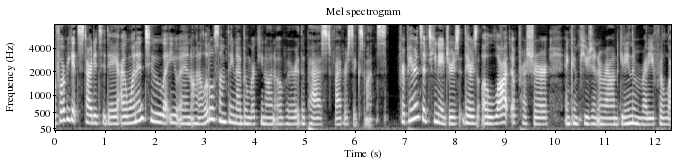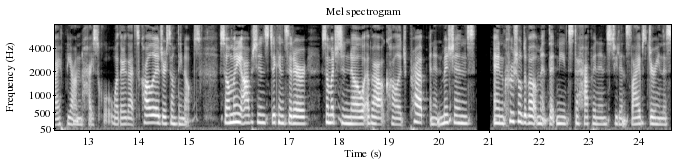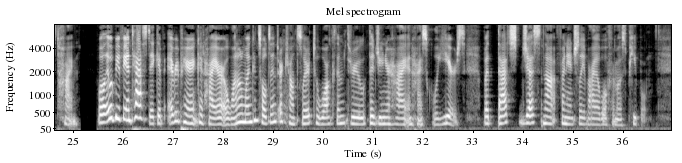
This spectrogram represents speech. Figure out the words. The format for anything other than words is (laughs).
Before we get started today, I wanted to let you in on a little something I've been working on over the past five or six months. For parents of teenagers, there's a lot of pressure and confusion around getting them ready for life beyond high school, whether that's college or something else. So many options to consider, so much to know about college prep and admissions, and crucial development that needs to happen in students' lives during this time. Well, it would be fantastic if every parent could hire a one on one consultant or counselor to walk them through the junior high and high school years, but that's just not financially viable for most people.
